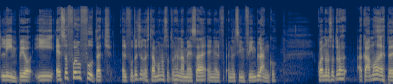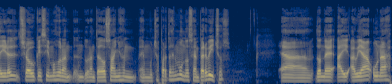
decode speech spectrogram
limpio. Y eso fue un footage, el footage donde estamos nosotros en la mesa en el, en el Sinfín Blanco. Cuando nosotros acabamos de despedir el show que hicimos durante, durante dos años en, en muchas partes del mundo, Semper Bichos, ah, donde hay, había unas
